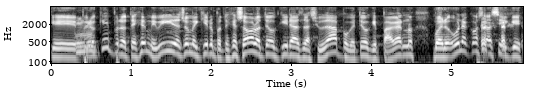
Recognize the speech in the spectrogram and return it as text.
Que. ¿Pero qué proteger mi vida? Yo me quiero proteger solo, tengo que ir a la ciudad porque tengo que pagarnos. Bueno, una cosa así que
